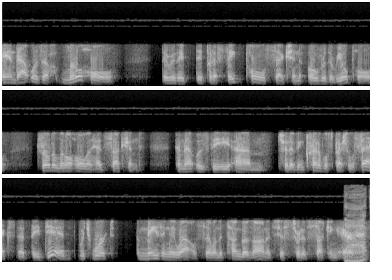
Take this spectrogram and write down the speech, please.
and that was a little hole. They were they they put a fake pole section over the real pole, drilled a little hole and had suction, and that was the um, sort of incredible special effects that they did, which worked amazingly well. So when the tongue goes on, it's just sort of sucking air. Dak,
